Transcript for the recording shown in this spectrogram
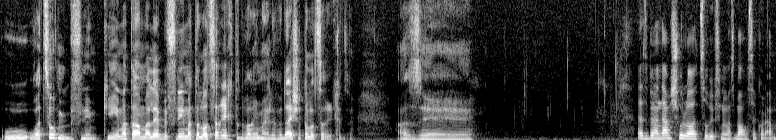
הוא, הוא עצוב מבפנים. כי אם אתה מלא בפנים, אתה לא צריך את הדברים האלה, ודאי שאתה לא צריך את זה. אז... אה, אז בן אדם שהוא לא עצוב בפנים, אז מה הוא עושה כל היום?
